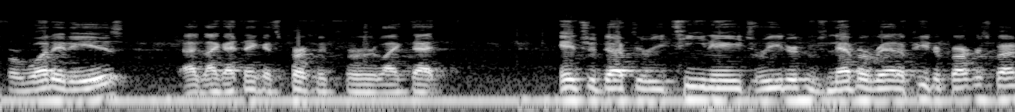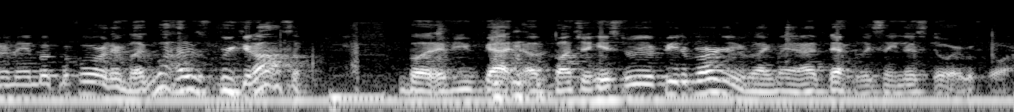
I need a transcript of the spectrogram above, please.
for what it is, I, like I think it's perfect for like that introductory teenage reader who's never read a Peter Parker Spider-Man book before, and they're like, "Wow, this is freaking awesome." But if you've got a bunch of history of Peter Parker, you're like, "Man, I've definitely seen this story before."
